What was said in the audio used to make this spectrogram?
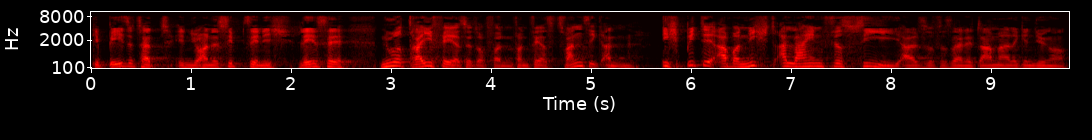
gebetet hat in Johannes 17. Ich lese nur drei Verse davon, von Vers 20 an. Ich bitte aber nicht allein für sie, also für seine damaligen Jünger,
